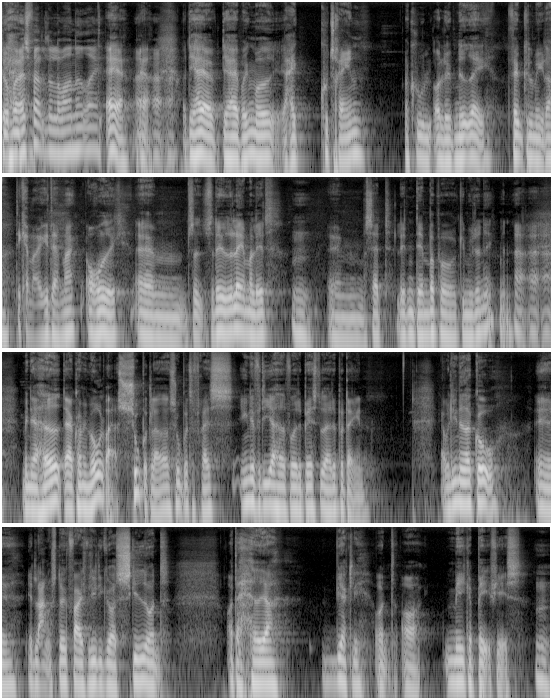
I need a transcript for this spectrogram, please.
Det var på asfalt, eller hvad, nedad? ja, ja, Ja, ja. ja, ja. Og det har, jeg, det har jeg på ingen måde, jeg har ikke kunne træne og, kunne, og løbe nedad 5 km. Det kan man jo ikke i Danmark. Overhovedet ikke. Øhm, så, så det ødelagde mig lidt. Mm. Øhm, og sat lidt en dæmper på gemytterne. Ikke? Men, Ja, ja, ja. Men jeg havde, da jeg kom i mål, var jeg super glad og super tilfreds. Egentlig fordi jeg havde fået det bedste ud af det på dagen. Jeg var lige nede at gå øh, et langt stykke faktisk, fordi det gjorde skide ondt. Og der havde jeg virkelig ondt og mega bagfjæs. Mm.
